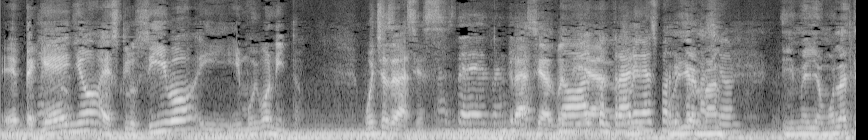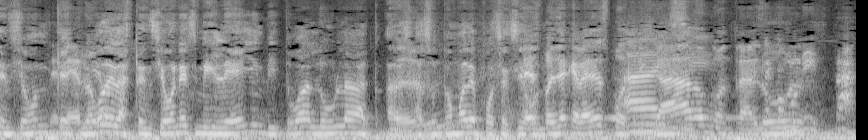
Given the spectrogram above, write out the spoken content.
eh, pequeño, exclusivo y, y muy bonito. Muchas gracias. A ustedes, buen día. Gracias, buen No, día. al contrario, gracias por la información. hermano, y me llamó la atención De que nervios. luego de las tensiones, Milei invitó a Lula a, a- a su toma de posesión. Después de que había despotricado Ay, sí. contra Ese Lula. comunista.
